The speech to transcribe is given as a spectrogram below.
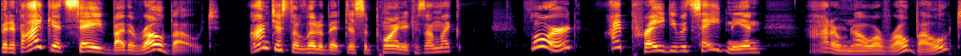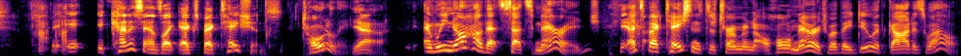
But if I get saved by the rowboat, I'm just a little bit disappointed because I'm like, Lord, I prayed you would save me. And I don't know, a rowboat. it, it kind of sounds like expectations. Totally. Yeah. And we know how that sets marriage. Yeah. Expectations determine a whole marriage, what they do with God as well.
